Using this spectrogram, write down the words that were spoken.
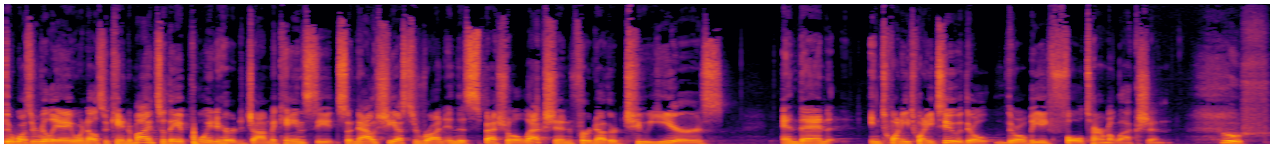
there wasn't really anyone else who came to mind, so they appointed her to John McCain's seat. So now she has to run in this special election for another two years, and then in 2022 there'll there will be a full term election. Oof.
